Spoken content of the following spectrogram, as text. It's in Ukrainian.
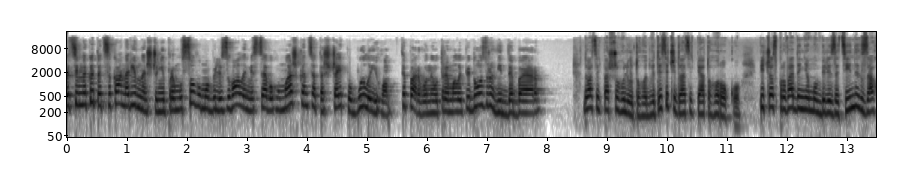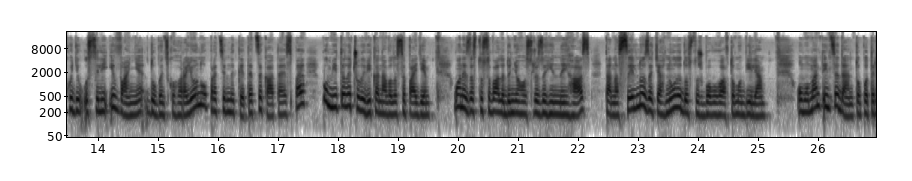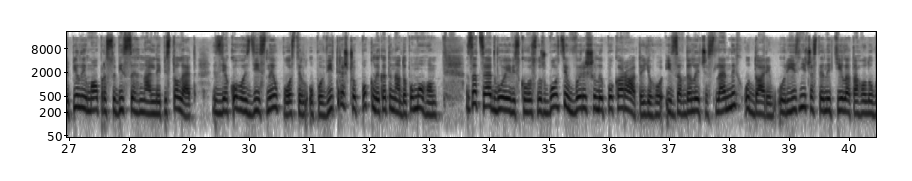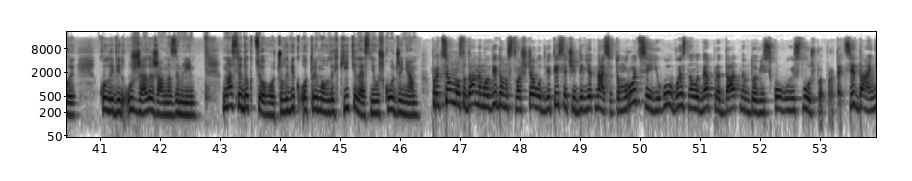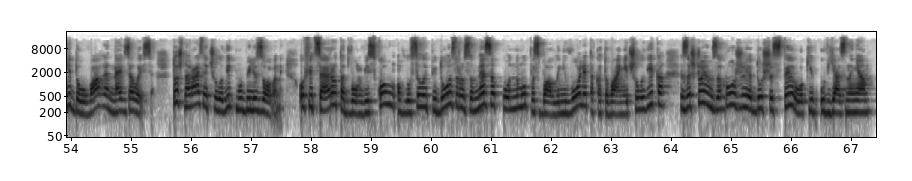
Працівники ТЦК на Рівненщині примусово мобілізували місцевого мешканця та ще й побили його. Тепер вони отримали підозру від ДБР. 21 лютого 2025 року під час проведення мобілізаційних заходів у селі Іваннє Дубенського району працівники ТЦК та СП помітили чоловіка на велосипеді. Вони застосували до нього сльозогінний газ та насильно затягнули до службового автомобіля. У момент інциденту потерпілий мав при собі сигнальний пістолет, з якого здійснив постріл у повітря, щоб покликати на допомогу. За це двоє військовослужбовців вирішили покарати його і завдали численних ударів у різні частини тіла та голови, коли він уже лежав на землі. Внаслідок цього чоловік отримав легкі тілесні ушкодження. При цьому, за даними відомства, ще у 2019 році його визнали непридатним до військової служби. Проте ці дані до уваги не взялися. Тож наразі чоловік мобілізований. Офіцеру та двом військовим оголосили підозру за незаконному позбавленні волі та катуванні чоловіка, за що їм загрожує до шести років ув'язнення.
